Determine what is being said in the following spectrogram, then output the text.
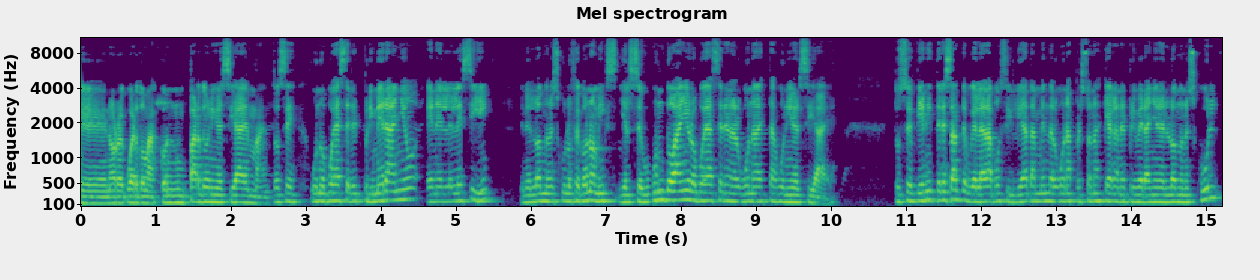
eh, no recuerdo más, con un par de universidades más. Entonces, uno puede hacer el primer año en el LSE, en el London School of Economics, y el segundo año lo puede hacer en alguna de estas universidades. Entonces, bien interesante porque le da la posibilidad también de algunas personas que hagan el primer año en el London School,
